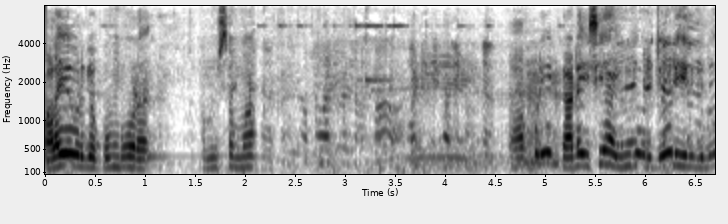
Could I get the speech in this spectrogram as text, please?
பழைய இருக்க கொம்போட அம்சமாக அப்படியே கடைசியாக இங்கே ஒரு ஜோடி இருக்குது.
